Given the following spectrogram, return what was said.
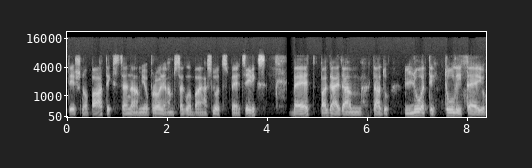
tieši no pārtiks cenām joprojām saglabājās ļoti spēcīgs, bet pagaidām tādu ļoti tūlītēju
